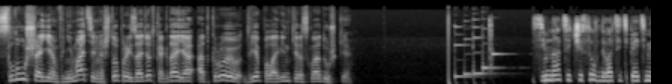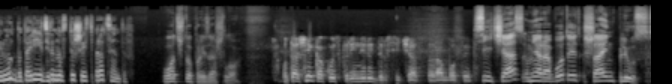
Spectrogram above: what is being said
Слушаем внимательно, что произойдет, когда я открою две половинки раскладушки. 17 часов 25 минут, батарея 96%. Вот что произошло. Уточни, какой скринридер сейчас работает. Сейчас у меня работает Shine Plus.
